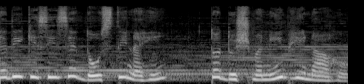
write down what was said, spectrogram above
यदि किसी से दोस्ती नहीं तो दुश्मनी भी ना हो।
